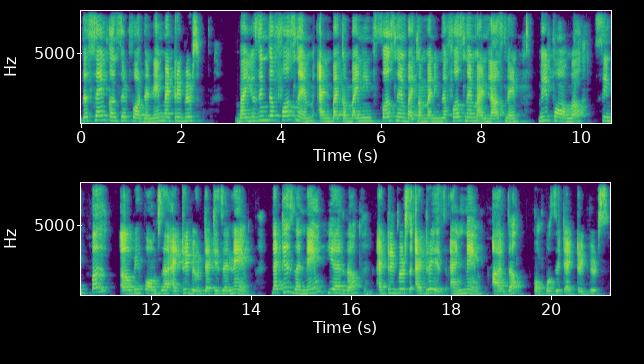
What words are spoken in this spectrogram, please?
The same concept for the name attributes by using the first name and by combining first name by combining the first name and last name we form a simple uh, we forms the attribute that is a name. That is the name here the attributes address and name are the composite attributes.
